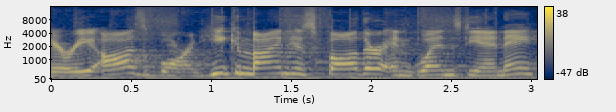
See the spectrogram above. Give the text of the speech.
Harry Osborn. He combined his father and Gwen's DNA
